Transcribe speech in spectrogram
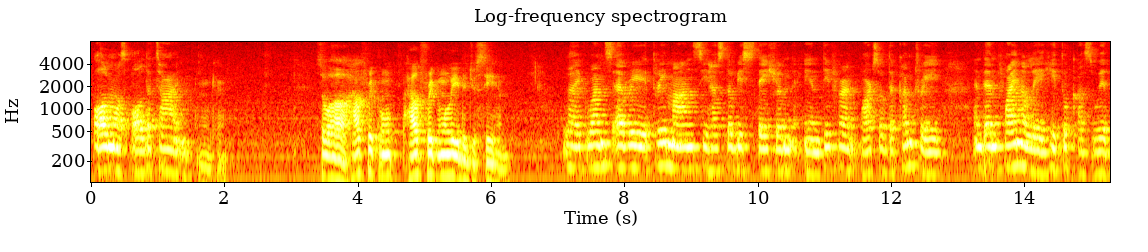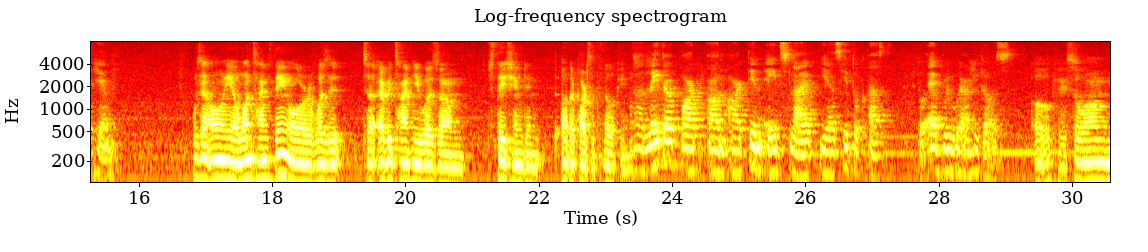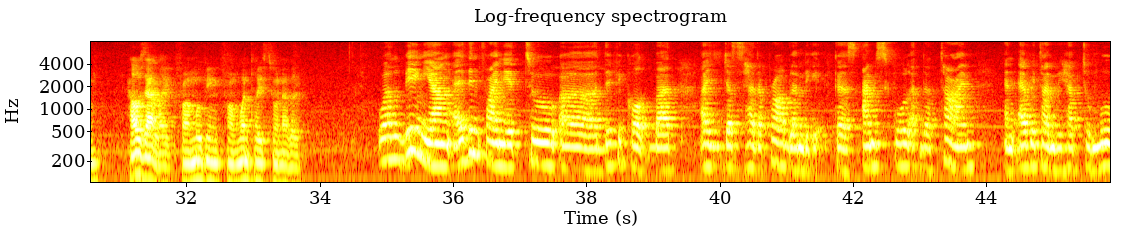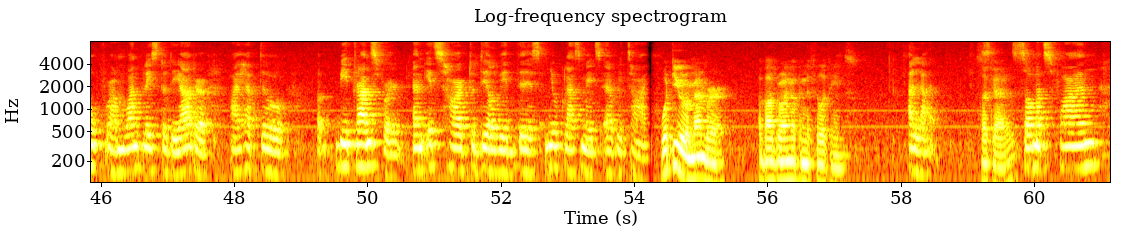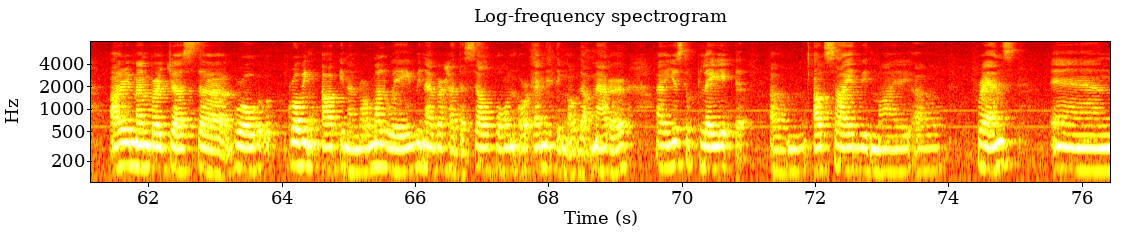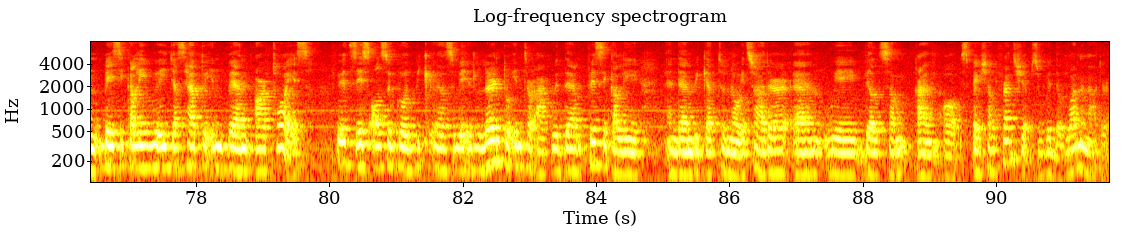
Almost all the time. Okay. So uh, how frequent how frequently did you see him? Like once every three months, he has to be stationed in different parts of the country, and then finally he took us with him. Was that only a one-time thing, or was it uh, every time he was um, stationed in other parts of the Philippines? Uh, later part on our teenage life, yes, he took us to everywhere he goes. Oh, okay. So um, how was that like from moving from one place to another? Well, being young, I didn't find it too uh, difficult, but I just had a problem because I'm school at that time, and every time we have to move from one place to the other, I have to uh, be transferred, and it's hard to deal with these new classmates every time. What do you remember about growing up in the Philippines? A lot. Such as so much fun. I remember just uh, grow, growing up in a normal way. We never had a cell phone or anything of that matter. I used to play um, outside with my uh, friends, and basically we just have to invent our toys, which is also good because we learn to interact with them physically and then we get to know each other and we build some kind of special friendships with one another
